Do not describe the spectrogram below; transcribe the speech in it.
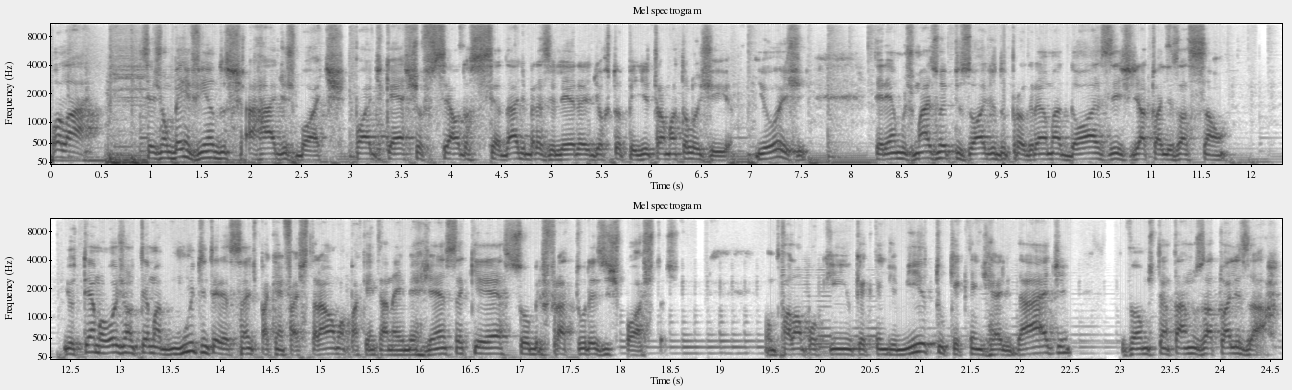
Olá, sejam bem-vindos à Rádio Sbot, podcast oficial da Sociedade Brasileira de Ortopedia e Traumatologia. E hoje teremos mais um episódio do programa Doses de Atualização. E o tema hoje é um tema muito interessante para quem faz trauma, para quem está na emergência, que é sobre fraturas expostas. Vamos falar um pouquinho o que, é que tem de mito, o que, é que tem de realidade, e vamos tentar nos atualizar.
